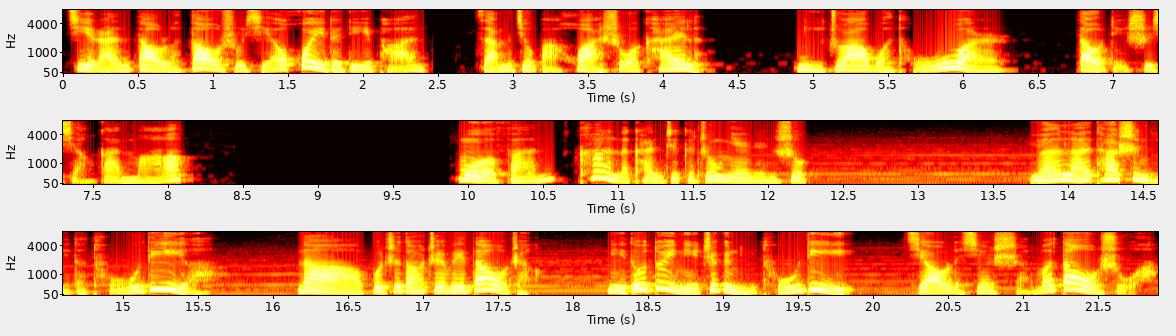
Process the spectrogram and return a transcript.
既然到了道术协会的地盘，咱们就把话说开了。你抓我徒儿，到底是想干嘛？”莫凡看了看这个中年人，说：“原来他是你的徒弟啊。”那不知道这位道长，你都对你这个女徒弟教了些什么道术啊？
